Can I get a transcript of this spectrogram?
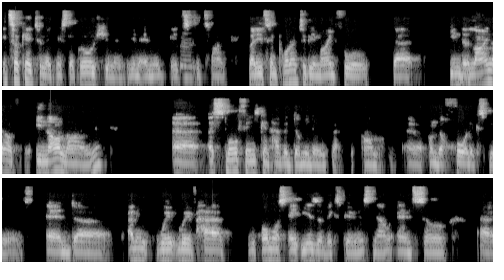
it's okay to make mistakes. We're all human, you know, and it's mm. it's fine. But it's important to be mindful that in the line of in our line, uh, a small things can have a domino impact on uh, on the whole experience. And uh, I mean, we we've had almost eight years of experience now, and so uh,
